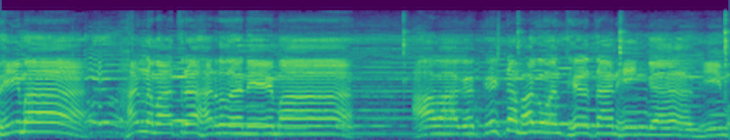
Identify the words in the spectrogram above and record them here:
ಭೀಮ, ಹಣ್ಣು ಮಾತ್ರ ಹರದ ನೇಮ. ಆವಾಗ ಕೃಷ್ಣ ಭಗವಂತ ಹೇಳ್ತಾನೆ, ಹಿಂಗ ಭೀಮ.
